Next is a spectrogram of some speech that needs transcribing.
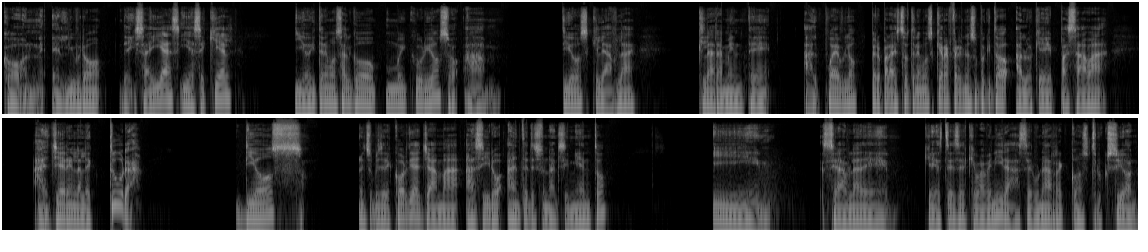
con el libro de Isaías y Ezequiel. Y hoy tenemos algo muy curioso. A Dios que le habla claramente al pueblo, pero para esto tenemos que referirnos un poquito a lo que pasaba ayer en la lectura. Dios, en su misericordia, llama a Ciro antes de su nacimiento. Y se habla de que este es el que va a venir a hacer una reconstrucción.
